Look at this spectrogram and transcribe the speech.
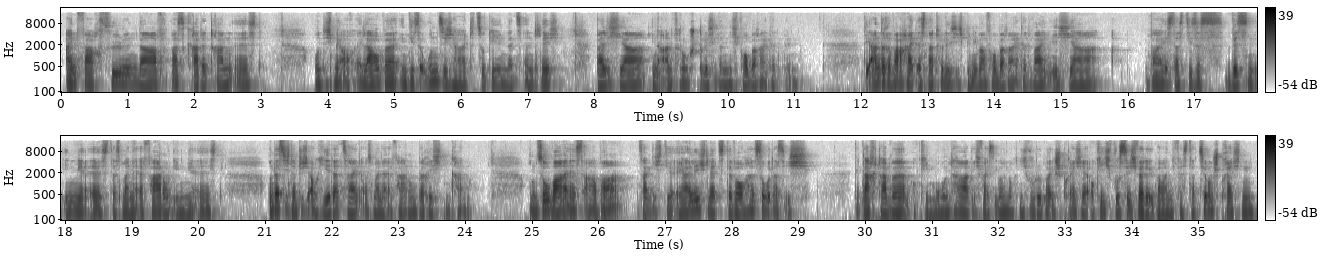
einfach fühlen darf, was gerade dran ist und ich mir auch erlaube, in diese Unsicherheit zu gehen letztendlich, weil ich ja in Anführungsstrichen dann nicht vorbereitet bin. Die andere Wahrheit ist natürlich, ich bin immer vorbereitet, weil ich ja weiß, dass dieses Wissen in mir ist, dass meine Erfahrung in mir ist und dass ich natürlich auch jederzeit aus meiner Erfahrung berichten kann. Und so war es aber, sage ich dir ehrlich, letzte Woche so, dass ich gedacht habe, okay, Montag, ich weiß immer noch nicht, worüber ich spreche. Okay, ich wusste, ich werde über Manifestation sprechen.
